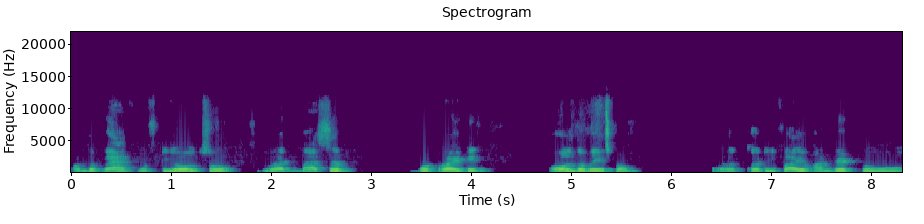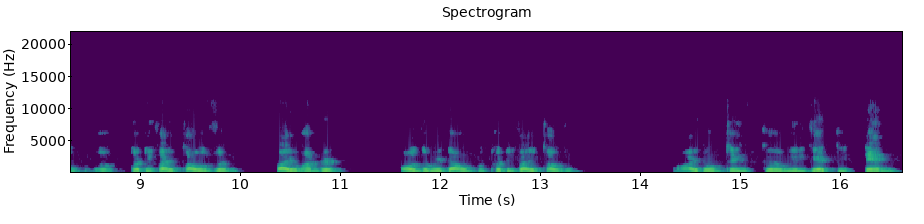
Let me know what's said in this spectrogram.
on the bank nifty also, you had massive put writing all the way from uh, 3500 to uh, 35,500 all the way down to 35,000. I don't think uh, we'll get the 10,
